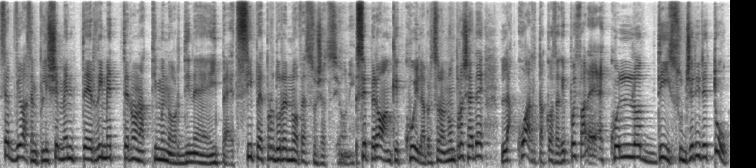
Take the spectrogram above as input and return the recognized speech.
serviva semplicemente rimettere un attimo in ordine i pezzi per produrre nuove associazioni. Se però anche qui la persona non procede, la quarta cosa che puoi fare è quello di suggerire tu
